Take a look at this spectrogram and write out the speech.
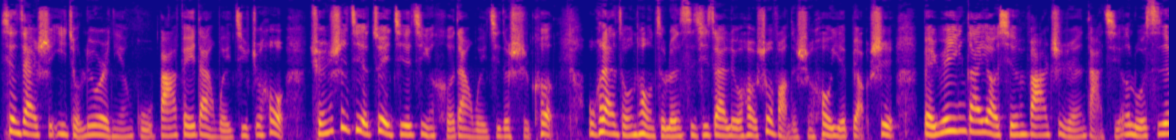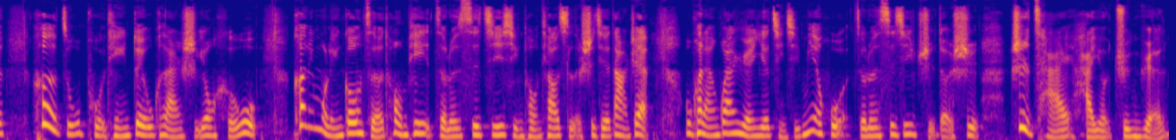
现在是一九六二年古巴飞弹危机之后，全世界最接近核弹危机的时刻。乌克兰总统泽伦斯基在六号受访的时候也表示，北约应该要先发制人打击俄罗斯，贺阻普廷对乌克兰使用核武。克里姆林宫则痛批泽伦斯基形同挑起了世界大战。乌克兰兰官员也紧急灭火，泽伦斯基指的是制裁，还有军援。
